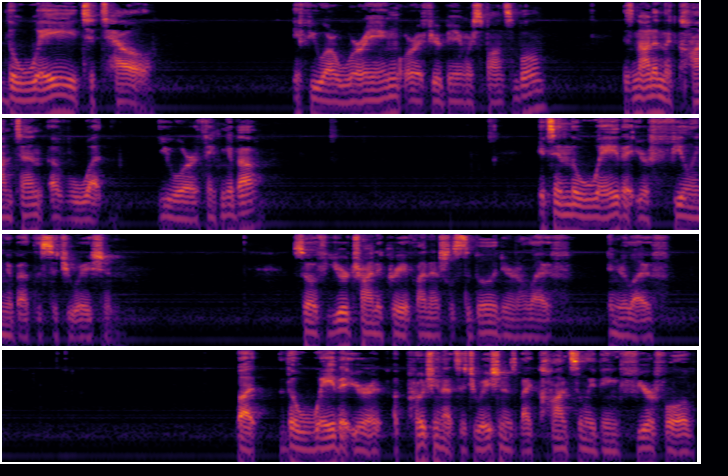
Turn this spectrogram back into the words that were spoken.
the way to tell if you are worrying or if you're being responsible is not in the content of what you are thinking about. It's in the way that you're feeling about the situation. So if you're trying to create financial stability in your life, in your life, but the way that you're approaching that situation is by constantly being fearful of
